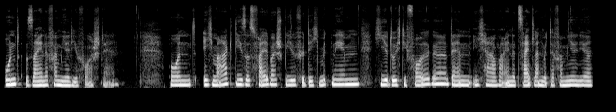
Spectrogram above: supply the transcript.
und seine Familie vorstellen. Und ich mag dieses Fallbeispiel für dich mitnehmen, hier durch die Folge, denn ich habe eine Zeit lang mit der Familie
